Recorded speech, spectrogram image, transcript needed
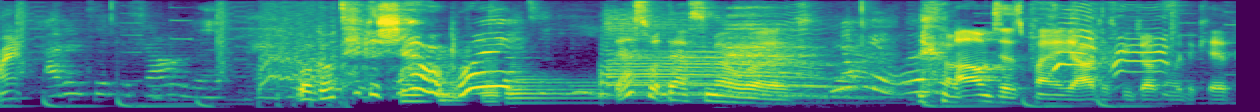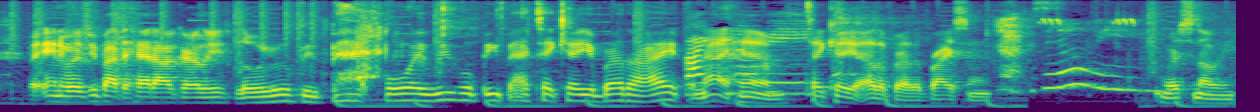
I didn't take a shower yet. Well, go take a shower, boy. That's what that smell was. No, it wasn't. I'm just playing, y'all. Just be joking with the kids. But anyways, we about to head out, girlies. Louis will be back, boy. We will be back. Take care of your brother, all right? But Bye, not him. Take care of your other brother, Bryson. Snowy. Where's Snowy?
